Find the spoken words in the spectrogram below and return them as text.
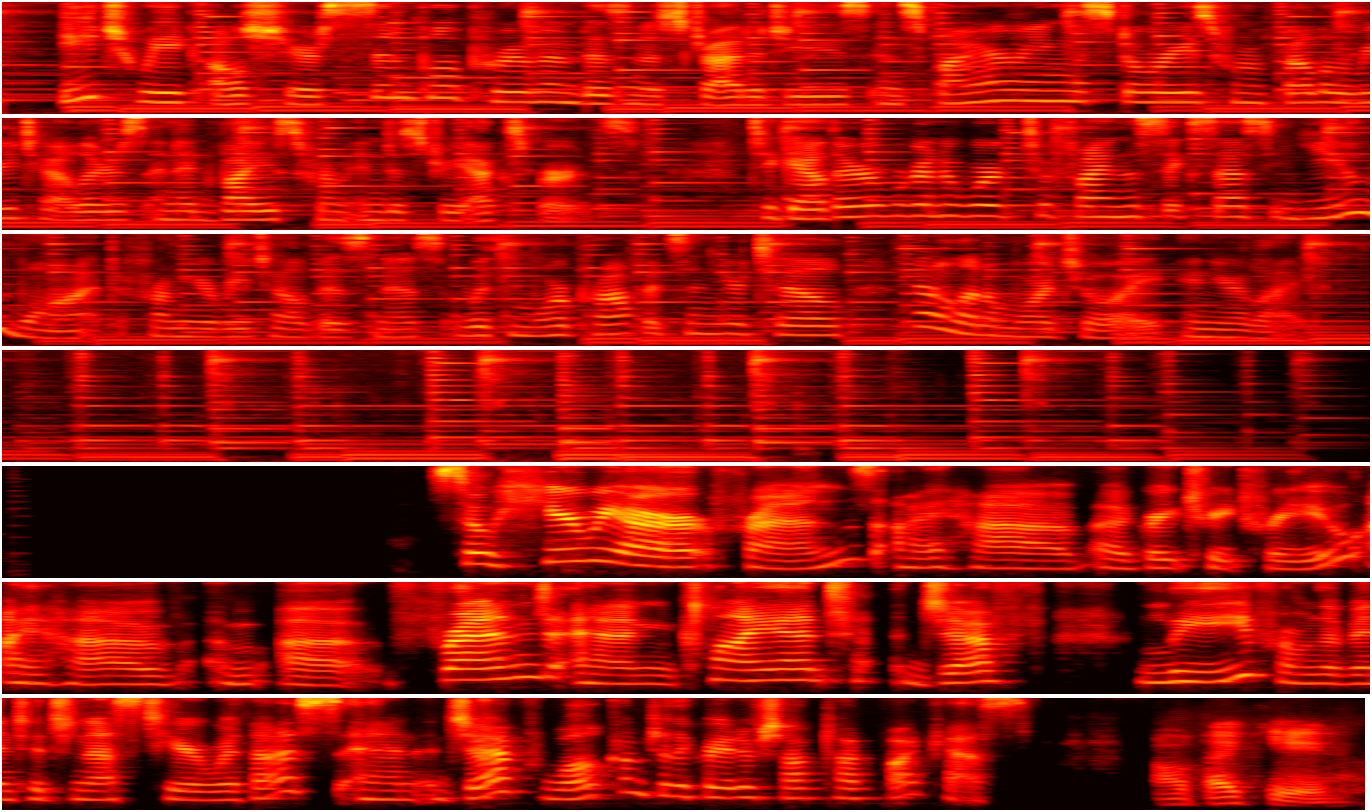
Each week, I'll share simple, proven business strategies, inspiring stories from fellow retailers, and advice from industry experts. Together, we're going to work to find the success you want from your retail business with more profits in your till and a little more joy in your life. So here we are, friends. I have a great treat for you. I have um, a friend and client, Jeff Lee from the Vintage Nest here with us. And Jeff, welcome to the Creative Shop Talk podcast. Oh, thank you.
